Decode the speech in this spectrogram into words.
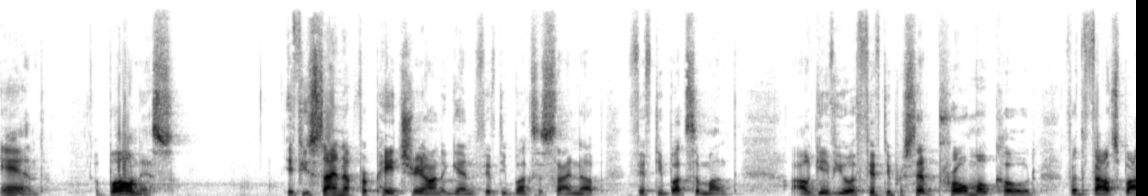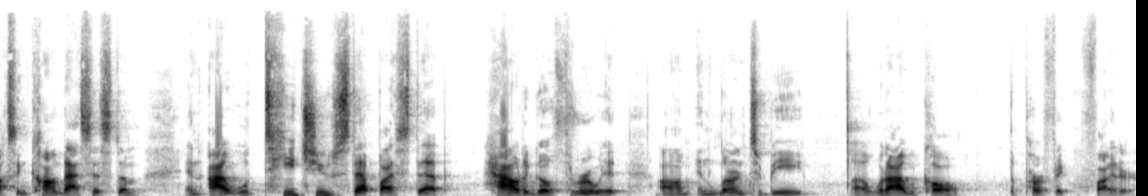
And a bonus, if you sign up for Patreon, again, 50 bucks to sign up, 50 bucks a month, I'll give you a 50% promo code for the Fouts Boxing Combat System, and I will teach you step by step how to go through it um, and learn to be uh, what I would call the perfect fighter.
